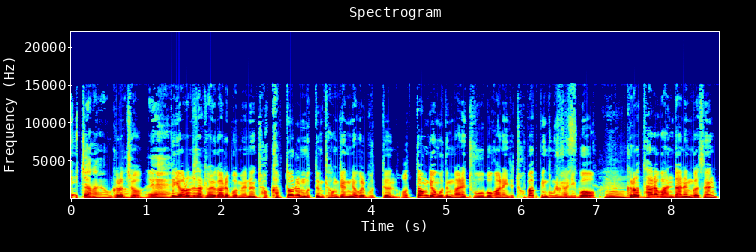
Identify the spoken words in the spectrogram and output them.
했 잖아요. 우리가. 그렇죠. 예. 근데 여론조사 결과를 보면은 적합도를 묻든 경쟁력을 묻든 어떤 경우든 간에 두 후보 간에 이제 초박빙 국면이고 음. 그렇다라고 한다는 것은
